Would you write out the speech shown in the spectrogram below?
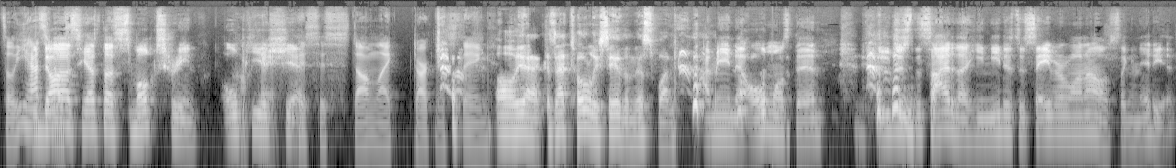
so he He has to know- does. He has the smoke screen. OP Okay, as shit. His, his dumb like darkness thing. Oh yeah, because that totally saved them this one. I mean, it almost did. He just decided that he needed to save everyone else, like an idiot.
